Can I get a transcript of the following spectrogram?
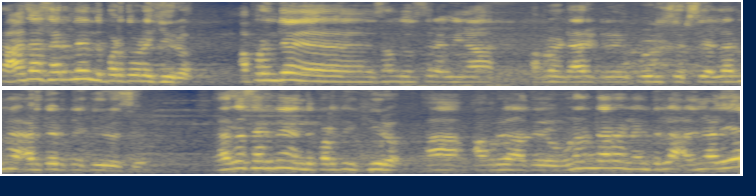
ராஜா சார் தான் இந்த படத்தோட ஹீரோ அப்புறம் வந்து சந்தோஷ் ரவீனா அப்புறம் டேரக்டர் ப்ரொடியூசர்ஸ் எல்லாருமே அடுத்தடுத்த ஹீரோஸ் ராஜா சார் தான் இந்த படத்துக்கு ஹீரோ அவர் அது உணர்ந்தாரோ என்னன்னு தெரியல. அதனாலேயே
